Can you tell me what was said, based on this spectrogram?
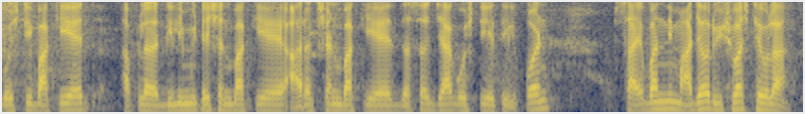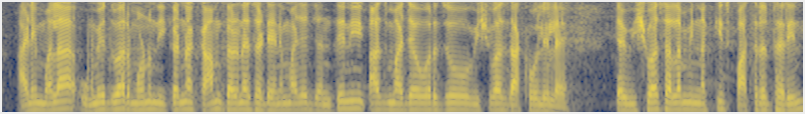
गोष्टी बाकी आहेत. आपलं डिलिमिटेशन बाकी आहे आरक्षण बाकी आहे जसं ज्या गोष्टी येतील. पण साहेबांनी माझ्यावर विश्वास ठेवला आणि मला उमेदवार म्हणून इकडनं काम करण्यासाठी आणि माझ्या जनतेने आज माझ्यावर जो विश्वास दाखवलेला आहे त्या विश्वासाला मी नक्कीच पात्र ठरीन.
